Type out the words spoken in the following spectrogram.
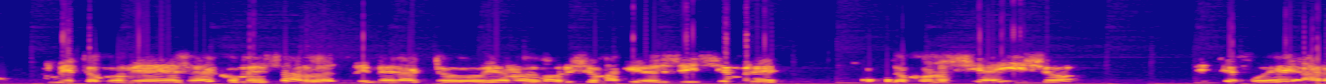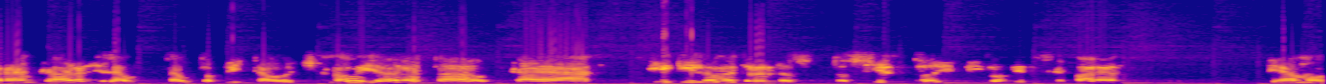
y me tocó mi esa vez comenzarla. El primer acto de gobierno de Mauricio Macri el 11 de diciembre lo conocí ahí yo, este fue arrancar la, la autopista 8, ¿no? Y ahora está cada 10 kilómetros, los 200 y pico que separan, digamos,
